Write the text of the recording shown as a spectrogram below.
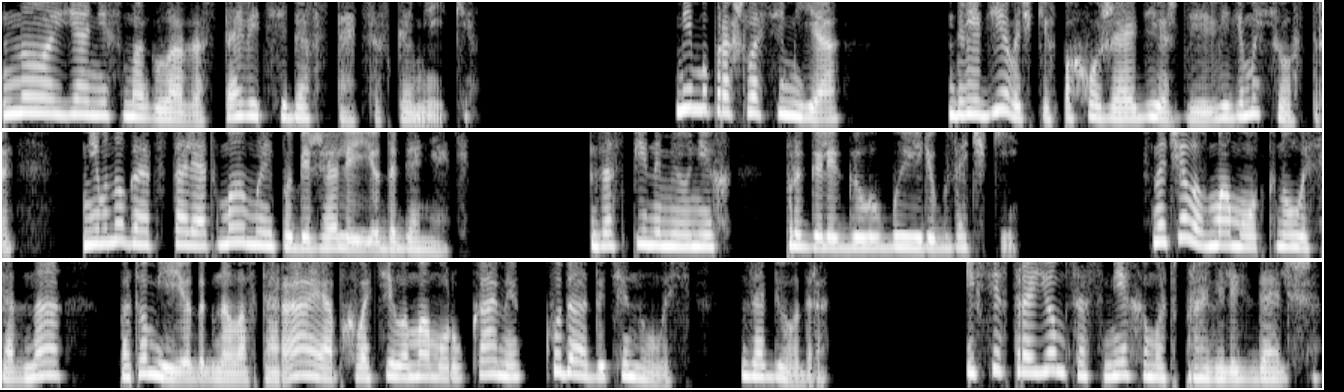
Но я не смогла заставить себя встать со скамейки. Мимо прошла семья. Две девочки в похожей одежде, видимо, сестры, немного отстали от мамы и побежали ее догонять. За спинами у них прыгали голубые рюкзачки. Сначала в маму уткнулась одна, потом ее догнала вторая, обхватила маму руками, куда дотянулась, за бедра. И все втроем со смехом отправились дальше.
